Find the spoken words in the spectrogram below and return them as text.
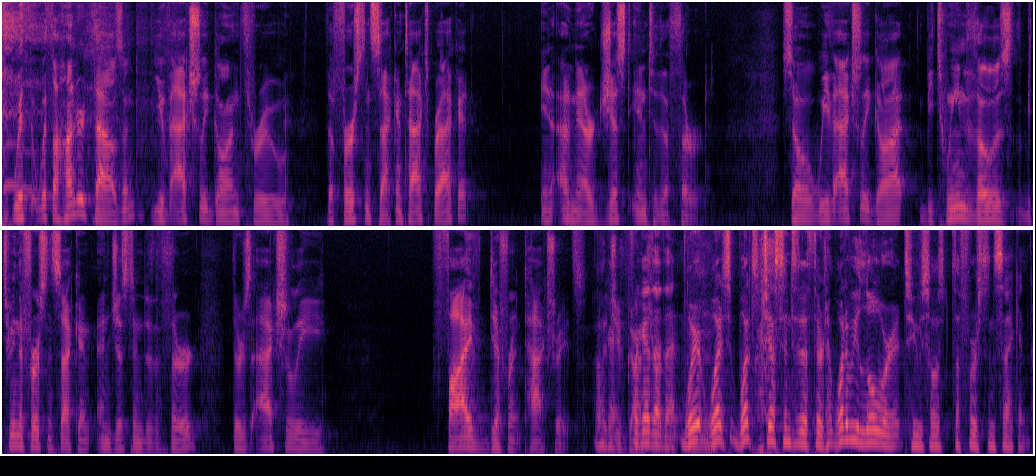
with with a hundred thousand, you've actually gone through the first and second tax bracket, in, and are just into the third. So we've actually got between those, between the first and second, and just into the third. There's actually five different tax rates that Okay, you've gone forget through. about that. Where, what's what's just into the third? What do we lower it to? So it's the first and second.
